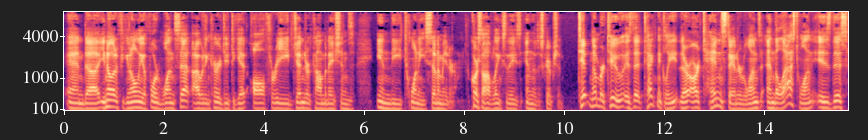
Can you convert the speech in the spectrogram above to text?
And uh, you know what, if you can only afford one set, I would encourage you to get all three gender combinations in the 20 centimeter. Of course, I'll have links to these in the description. Tip number two is that technically there are 10 standard ones, and the last one is this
